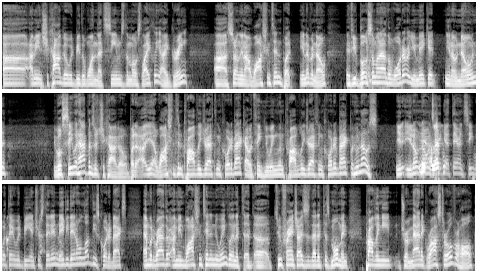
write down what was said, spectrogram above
Uh, I mean, Chicago would be the one that seems the most likely. I agree. Uh, certainly not Washington, but you never know. If you blow someone out of the water or you make it, you know, known, we'll see what happens with Chicago. But uh, yeah, Washington probably drafting a quarterback. I would think New England probably drafting a quarterback, but who knows? You, you don't know Yeah, until you get there and see what they would be interested in. Maybe they don't love these quarterbacks and would rather. I mean, Washington and New England, uh, uh, two franchises that at this moment probably need dramatic roster overhaul.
